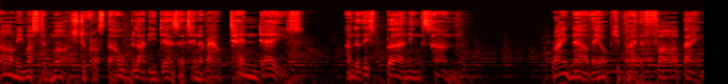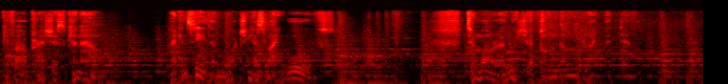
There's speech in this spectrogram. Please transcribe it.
Their army must have marched across the whole bloody desert in about 10 days, under this burning sun. Right now, they occupy the far bank of our precious canal. I can see them watching us like wolves. Tomorrow, we shall upon them like the devil.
